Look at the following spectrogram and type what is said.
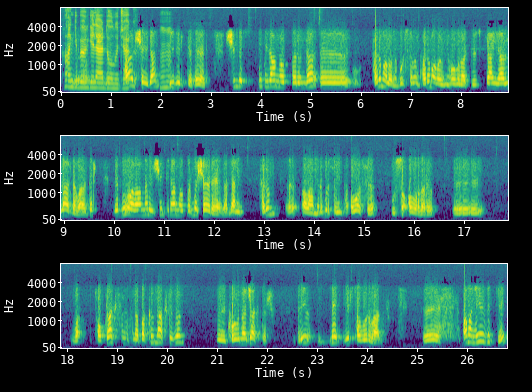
Hangi bölgelerde olacak? Her şeyden Hı hı. belirtir. Evet. Şimdi bu plan notlarında e, tarım alanı, Bursa'nın tarım alanı olarak gözüken yerler de vardır. Ve bu alanlar için plan notlarında şöyle yazar. Yani tarım e, alanları, Bursa'nın ovası, Bursa ovaları, e, toprak sınıfına bakılmaksızın e, korunacaktır. Bir net bir tavır vardır. E, ama ne yazık ki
